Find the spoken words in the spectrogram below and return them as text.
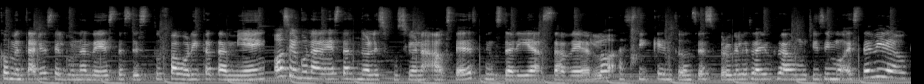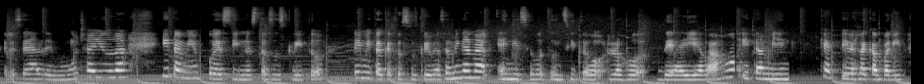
comentarios si alguna de estas es tu favorita también o si alguna de estas no les funciona a ustedes, me gustaría saberlo. Así que entonces espero que les haya gustado muchísimo este video, que les sea de mucha ayuda y también pues si no estás suscrito, te invito a que te suscribas a mi canal en ese botoncito rojo de ahí abajo y también que actives la campanita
